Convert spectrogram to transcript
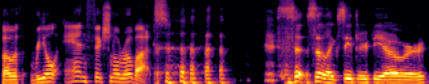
both real and fictional robots. so, so like C3PO or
